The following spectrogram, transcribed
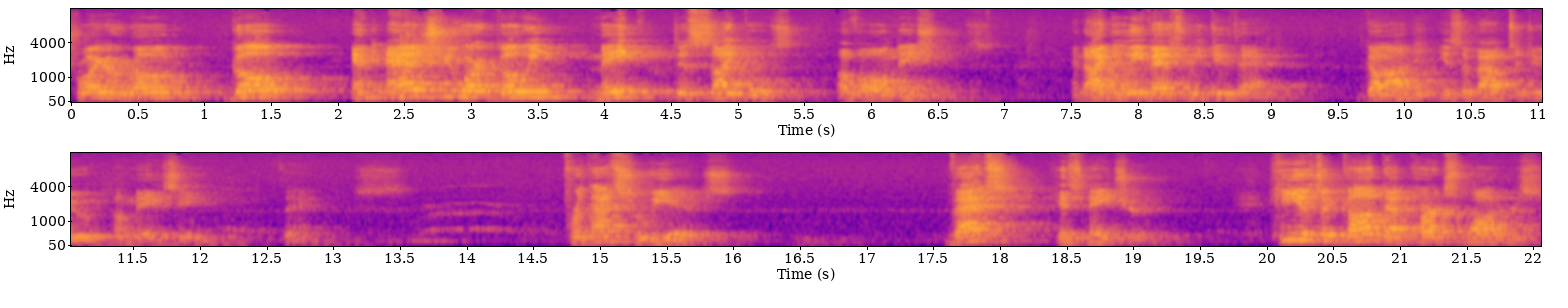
Shroyer Road, go, and as you are going, make disciples of all nations. And I believe as we do that, God is about to do amazing things. For that's who He is. That's His nature. He is a God that parts waters.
